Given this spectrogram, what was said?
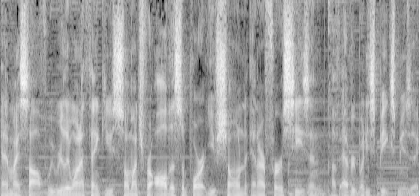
and myself, we really want to thank you so much for all the support you've shown in our first season of Everybody Speaks Music.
